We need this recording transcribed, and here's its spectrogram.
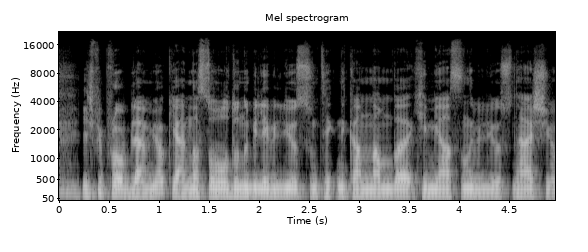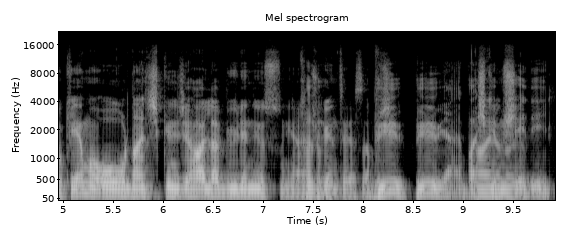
hiçbir problem yok. Yani nasıl olduğunu bilebiliyorsun, teknik anlamda kimyasını biliyorsun, her şey okay ama o oradan çıkınca hâlâ büyüleniyorsun yani. Çok Tabii. enteresan bir şey. Büyü, büyü yani başka Aynen bir öyle. şey değil.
